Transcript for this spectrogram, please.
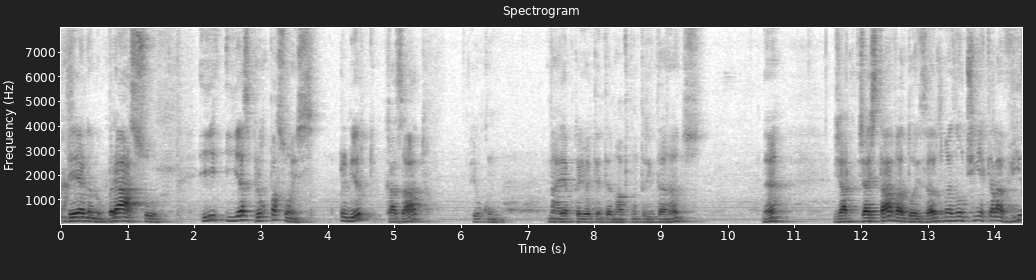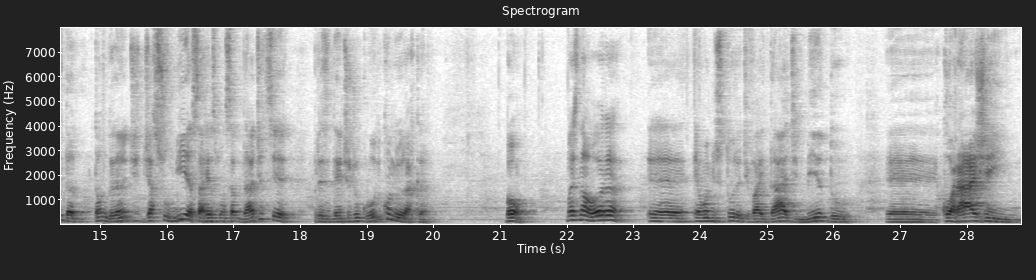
perna, no braço e, e as preocupações. Primeiro, casado, eu com, na época em 89, com 30 anos, né? Já, já estava há dois anos, mas não tinha aquela vida tão grande de assumir essa responsabilidade de ser presidente de um clube como o Huracan. Bom, mas na hora é, é uma mistura de vaidade, medo, é, coragem,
